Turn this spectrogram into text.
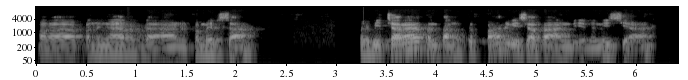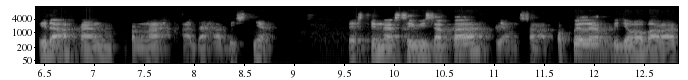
para pendengar dan pemirsa Berbicara tentang kepariwisataan di Indonesia tidak akan pernah ada habisnya. Destinasi wisata yang sangat populer di Jawa Barat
